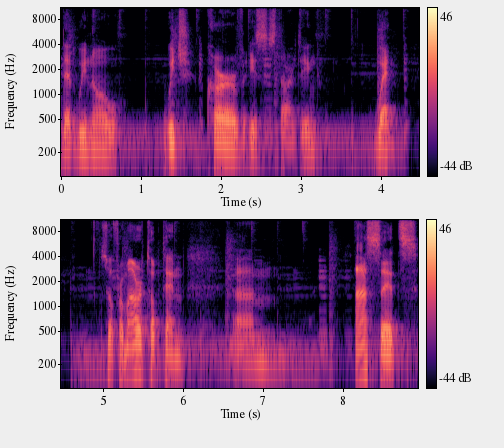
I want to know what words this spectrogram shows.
that we know which curve is starting when. So, from our top 10 um, assets,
